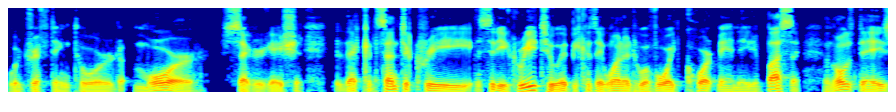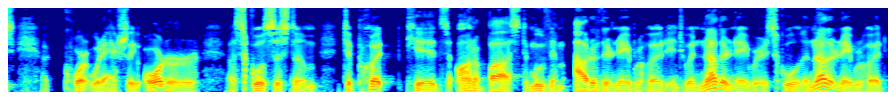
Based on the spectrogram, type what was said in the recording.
we're drifting toward more segregation. That consent decree, the city agreed to it because they wanted to avoid court mandated busing. In those days, a court would actually order a school system to put kids on a bus to move them out of their neighborhood into another neighborhood, a school in another neighborhood,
